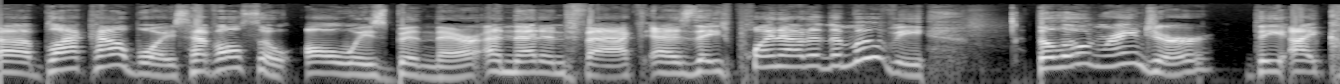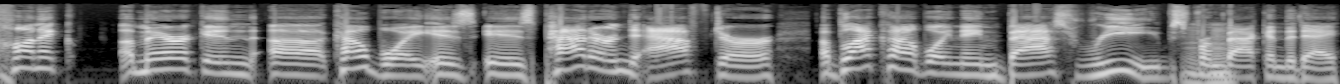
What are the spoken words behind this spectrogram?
uh, black cowboys have also always been there, and that in fact, as they point out in the movie, the Lone Ranger, the iconic American uh, cowboy is is patterned after a black cowboy named Bass Reeves from Mm-hmm. back in the day,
